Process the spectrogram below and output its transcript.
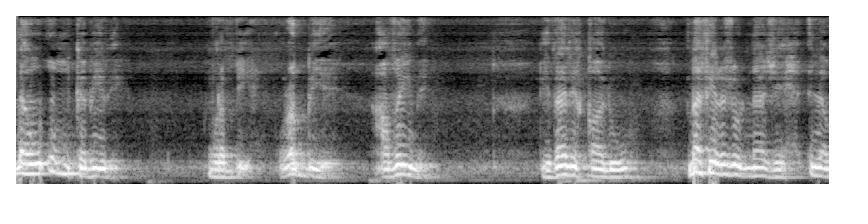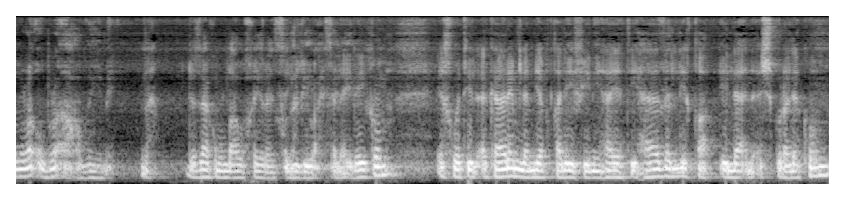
له أم كبيرة. مربية. مربية عظيمة. لذلك قالوا ما في رجل ناجح إلا وراء امرأة عظيمة. نعم. جزاكم الله خيرا سيدي وأحسن إليكم. إخوتي الأكارم لم يبق لي في نهاية هذا اللقاء إلا أن أشكر لكم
